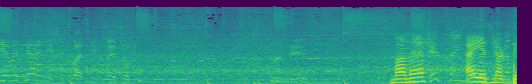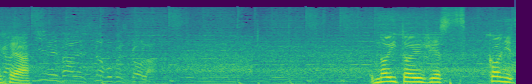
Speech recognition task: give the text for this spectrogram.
diametralnie sytuacji w meczu. Mane, Świetna a jednak De Gea. I rywale znowu bez gola. No i to już jest koniec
